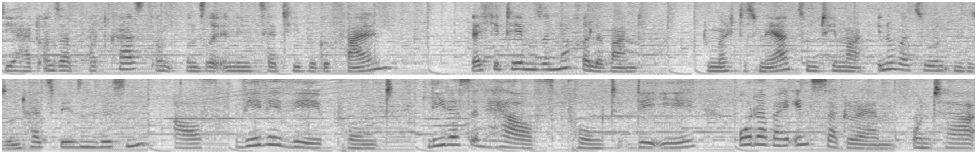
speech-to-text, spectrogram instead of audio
Dir hat unser Podcast und unsere Initiative gefallen? Welche Themen sind noch relevant? Du möchtest mehr zum Thema Innovation im Gesundheitswesen wissen? Auf www.leadersinhealth.de oder bei Instagram unter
